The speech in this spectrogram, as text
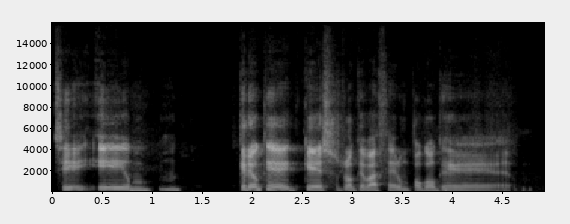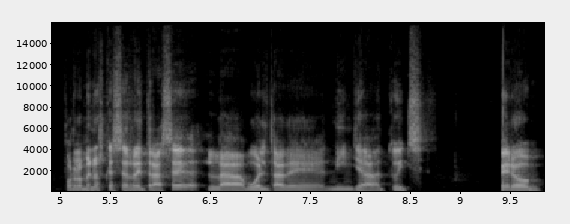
Sí, y mm, creo que, eso es lo que va a hacer un poco que, por lo menos que se retrase la vuelta de Ninja a Twitch, pero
